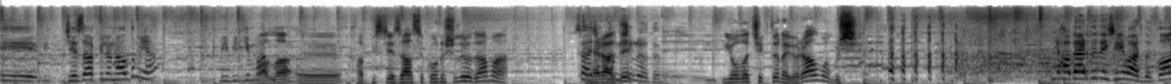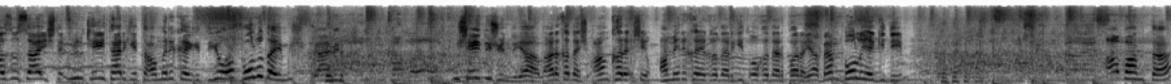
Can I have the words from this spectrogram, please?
e, bir ceza falan aldı mı ya? Bir bilgin var Valla mı? e, hapis cezası konuşuluyordu ama Sadece herhalde konuşuluyordu. e, yola çıktığına göre almamış. Bir haberde de şey vardı. Fazıl Say işte ülkeyi terk etti Amerika'ya gitti. Yo Bolu'daymış yani. Bu şey düşündü ya arkadaş Ankara şey Amerika'ya kadar git o kadar para ya ben Bolu'ya gideyim. Abant'a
